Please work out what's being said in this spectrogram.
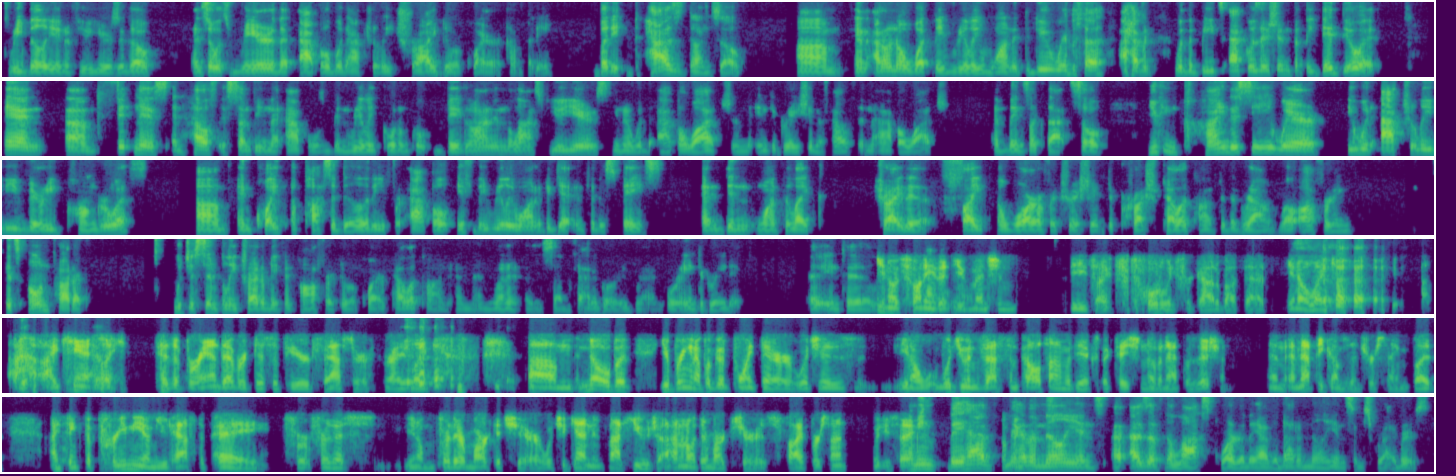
three billion a few years ago. And so it's rare that Apple would actually try to acquire a company, but it has done so. Um, and I don't know what they really wanted to do with the I haven't with the Beats acquisition, but they did do it. And um, fitness and health is something that Apple's been really quote unquote big on in the last few years. You know, with the Apple Watch and the integration of health in the Apple Watch and things like that. So you can kind of see where it would actually be very congruous um, and quite a possibility for Apple if they really wanted to get into the space and didn't want to like try to fight a war of attrition to crush Peloton to the ground while offering its own product, which is simply try to make an offer to acquire Peloton and then run it as a subcategory brand or integrate it uh, into. You know, it's funny that you mentioned Beats. I totally forgot about that. You know, like I can't like has a brand ever disappeared faster right? Like um, no but you're bringing up a good point there which is you know would you invest in peloton with the expectation of an acquisition? And and that becomes interesting but i think the premium you'd have to pay for for this you know for their market share which again is not huge. I don't know what their market share is. 5% would you say? I mean they have they have a million as of the last quarter they have about a million subscribers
